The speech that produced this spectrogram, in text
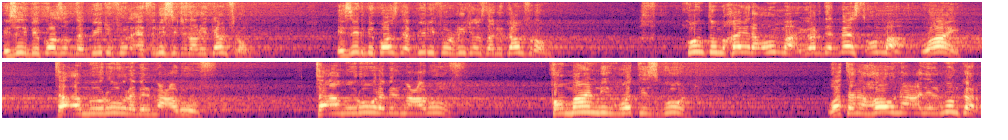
Is it because of the beautiful ethnicity that we come from? Is it because the beautiful regions that we come from? Kuntum khayra ummah. You are the best ummah. Why? تأمرون بالمعروف تأمرون بالمعروف commanding what is good وتنهون عن المنكر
